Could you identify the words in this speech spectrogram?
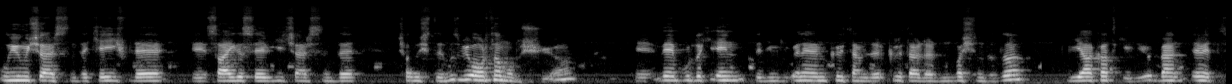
uyum içerisinde, keyifle, e, saygı, sevgi içerisinde çalıştığımız bir ortam oluşuyor. E, ve buradaki en dediğim gibi önemli kriterler, kriterlerden başında da liyakat geliyor. Ben evet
